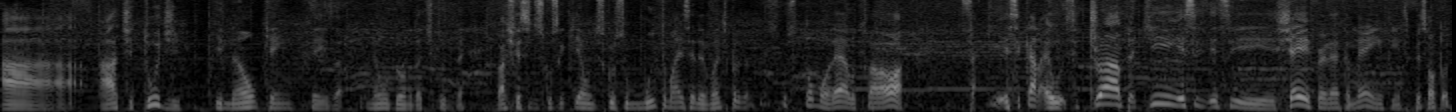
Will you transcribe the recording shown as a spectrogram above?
a, a atitude e não quem fez, a, não o dono da atitude, né? Eu acho que esse discurso aqui é um discurso muito mais relevante, por exemplo, o discurso do Tom Morello, que fala, ó, aqui, esse cara, esse Trump aqui, esse, esse Schaefer, né, também, enfim, esse pessoal todo,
